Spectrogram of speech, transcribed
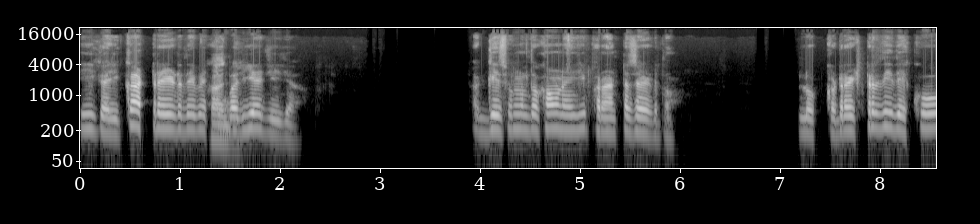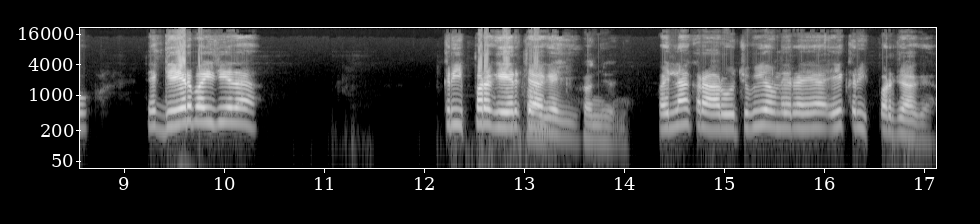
ਠੀਕ ਆ ਜੀ ਘੱਟ ਰੇਟ ਦੇ ਵਿੱਚ। ਵਧੀਆ ਚੀਜ਼ ਆ। ਅੱਗੇ ਤੁਹਾਨੂੰ ਦਿਖਾਉਣਾ ਜੀ ਫਰੰਟ ਸਾਈਡ ਤੋਂ। ਲੁੱਕ ਟਰੈਕਟਰ ਦੀ ਦੇਖੋ। ਤੇ ਗੇਅਰ ਬਾਈ ਜੀ ਇਹਦਾ। ਕਰੀਪਰ ਗੇਅਰ ਚ ਆ ਗਿਆ ਜੀ। ਹਾਂਜੀ ਹਾਂਜੀ। ਪਹਿਲਾਂ ਕਰਾਰੋ ਚ ਵੀ ਆਉਂਦੇ ਰਹੇ ਆ ਇਹ ਕਰੀਪਰ ਚ ਆ ਗਿਆ।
